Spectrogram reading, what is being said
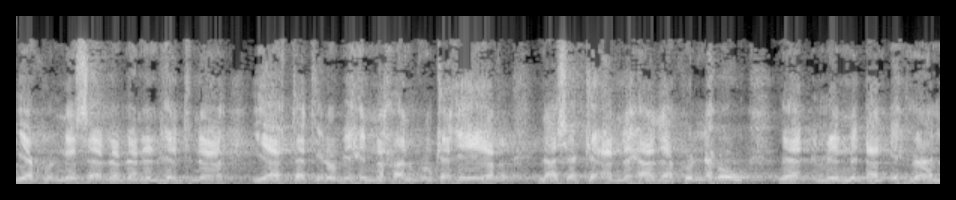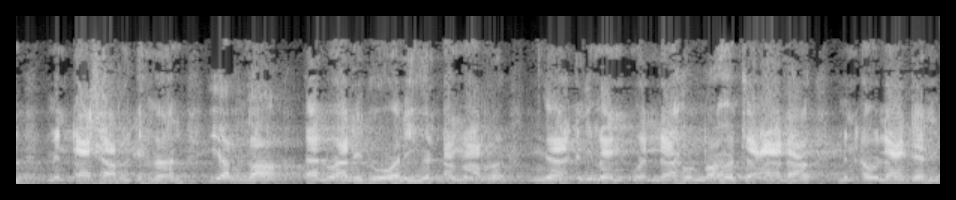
يكون سببا الفتنة يفتتن بهن خلق كثير. لا شك أن هذا كله من الإهمال من آثار الإهمال. يرضى الوالد ولي الأمر. لمن ولاه الله تعالى من أولاد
